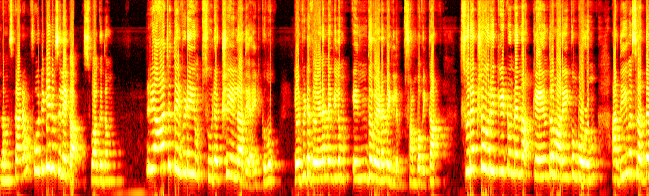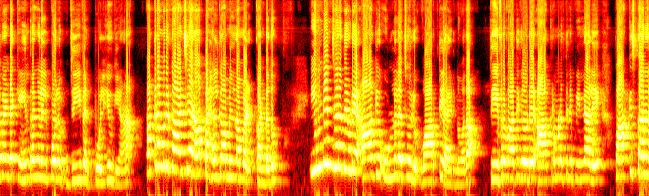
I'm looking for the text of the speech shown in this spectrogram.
നമസ്കാരം ഫോർട്ടി ന്യൂസിലേക്ക് സ്വാഗതം. രാജ്യത്ത് എവിടെയും സുരക്ഷയില്ലാതെ ആയിരിക്കുന്നു. എവിടെ വേണമെങ്കിലും എന്തു വേണമെങ്കിലും സംഭവിക്കാം. സുരക്ഷ ഒരുക്കിയിട്ടുണ്ടെന്ന് കേന്ദ്രം അറിയിക്കുമ്പോഴും അതീവ ശ്രദ്ധ വേണ്ട കേന്ദ്രങ്ങളിൽ പോലും ജീവൻ പൊലിയുകയാണ്. അത്തരമൊരു കാഴ്ചയാണ് പെഹൽഗാമിൽ നമ്മൾ കണ്ടതും. ഇന്ത്യൻ ജനതയുടെ ആകെ ഉള്ളുലച്ചൊരു വാർത്തയായിരുന്നു അത്. തീവ്രവാദികളുടെ ആക്രമണത്തിന് പിന്നാലെ പാകിസ്ഥാനിൽ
